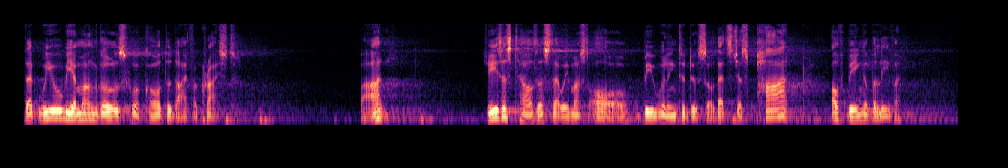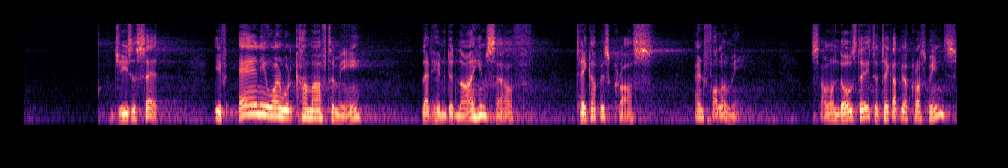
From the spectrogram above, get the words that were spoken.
that we will be among those who are called to die for Christ. But Jesus tells us that we must all be willing to do so. That's just part of being a believer. Jesus said, If anyone would come after me, let him deny himself, take up his cross, and follow me. Someone those days to take up your cross means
